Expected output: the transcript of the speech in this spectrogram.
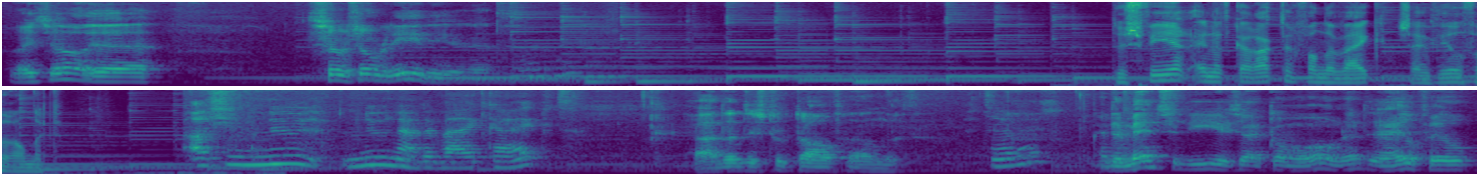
Weet je wel, eh, zo, zo leerde je het. De sfeer en het karakter van de wijk zijn veel veranderd. Als je nu, nu naar de wijk kijkt, Ja, dat is totaal veranderd. vertel eens. De mensen die hier zijn komen wonen, er zijn heel veel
